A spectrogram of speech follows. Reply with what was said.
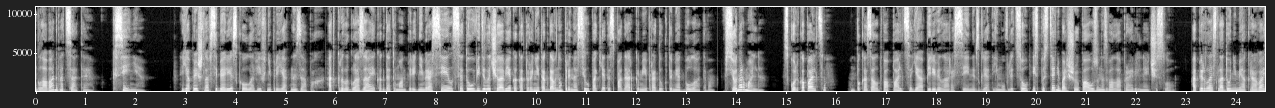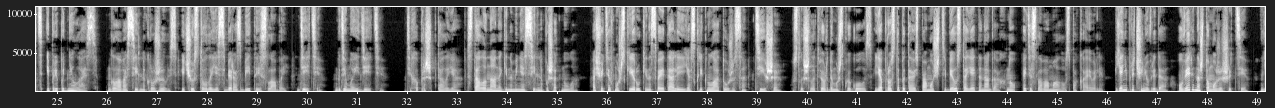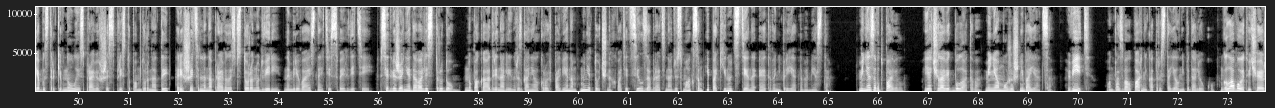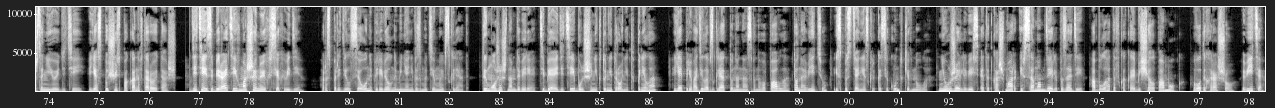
Глава 20. Ксения. Я пришла в себя резко, уловив неприятный запах. Открыла глаза, и когда туман перед ними рассеялся, то увидела человека, который не так давно приносил пакеты с подарками и продуктами от Булатова. «Все нормально? Сколько пальцев?» Он показал два пальца, я перевела рассеянный взгляд ему в лицо и спустя небольшую паузу назвала правильное число. Оперлась ладонями о кровать и приподнялась. Голова сильно кружилась, и чувствовала я себя разбитой и слабой. «Дети! Где мои дети?» Тихо прошептала я. Встала на ноги, но меня сильно пошатнуло. Ощутив мужские руки на своей талии, я вскрикнула от ужаса. «Тише!» — услышала твердый мужской голос. «Я просто пытаюсь помочь тебе устоять на ногах, но эти слова мало успокаивали. Я не причиню вреда. Уверена, что можешь идти?» Я быстро кивнула и, справившись с приступом дурноты, решительно направилась в сторону двери, намереваясь найти своих детей. Все движения давались с трудом, но пока адреналин разгонял кровь по венам, мне точно хватит сил забрать Надю с Максом и покинуть стены этого неприятного места. «Меня зовут Павел. Я человек Булатова. Меня можешь не бояться. Вить!» Он позвал парня, который стоял неподалеку. «Головой отвечаешь за нее и детей. Я спущусь пока на второй этаж. Детей забирайте и в машину их всех веди», – распорядился он и перевел на меня невозмутимый взгляд. «Ты можешь нам доверять. Тебя и детей больше никто не тронет. Поняла?» Я переводила взгляд то на названного Павла, то на Витю, и спустя несколько секунд кивнула. Неужели весь этот кошмар и в самом деле позади, а Булатов, как и обещал, помог? Вот и хорошо. Витя!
